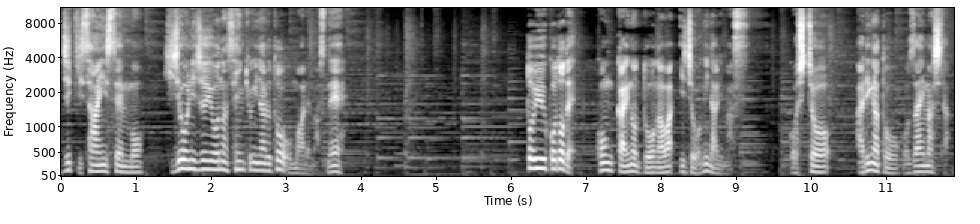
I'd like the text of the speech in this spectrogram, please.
次期参院選も非常に重要な選挙になると思われますね。ということで、今回の動画は以上になります。ご視聴ありがとうございました。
